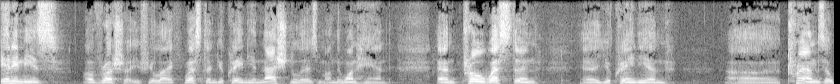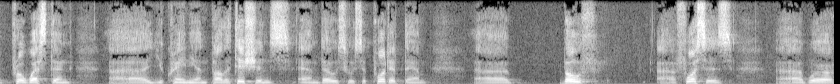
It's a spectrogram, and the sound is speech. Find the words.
enemies of Russia, if you like, Western Ukrainian nationalism on the one hand, and pro Western uh, Ukrainian uh, trends of pro Western uh, Ukrainian politicians and those who supported them uh, both uh, forces uh, were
